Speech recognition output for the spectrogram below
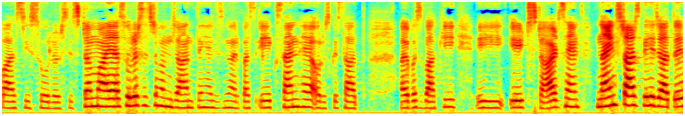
पास ये सोलर सिस्टम आया। सोलर सिस्टम हम जानते हैं, जिसमें हमारे पास एक सन है और उसके साथ हमारे पास बाकी एट स्टार्स हैं। नाइन स्टार्स कहे जाते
